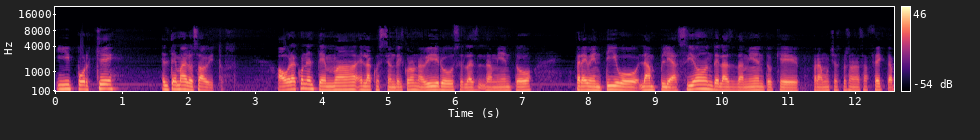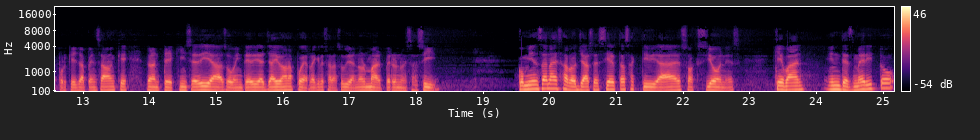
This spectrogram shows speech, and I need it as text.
¿Y por qué el tema de los hábitos? Ahora con el tema, en la cuestión del coronavirus, el aislamiento preventivo, la ampliación del aislamiento que para muchas personas afecta porque ya pensaban que durante 15 días o 20 días ya iban a poder regresar a su vida normal, pero no es así. Comienzan a desarrollarse ciertas actividades o acciones que van en desmérito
